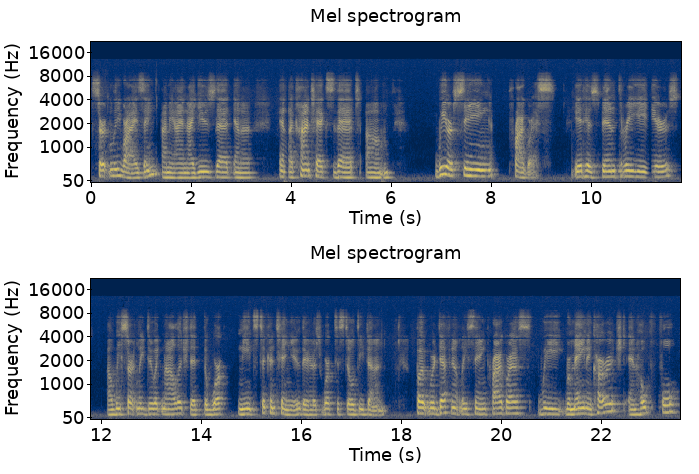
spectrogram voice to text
certainly rising. I mean, and I use that in a in a context that um, we are seeing progress. It has been three years. Uh, we certainly do acknowledge that the work needs to continue. There is work to still be done, but we're definitely seeing progress. We remain encouraged and hopeful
